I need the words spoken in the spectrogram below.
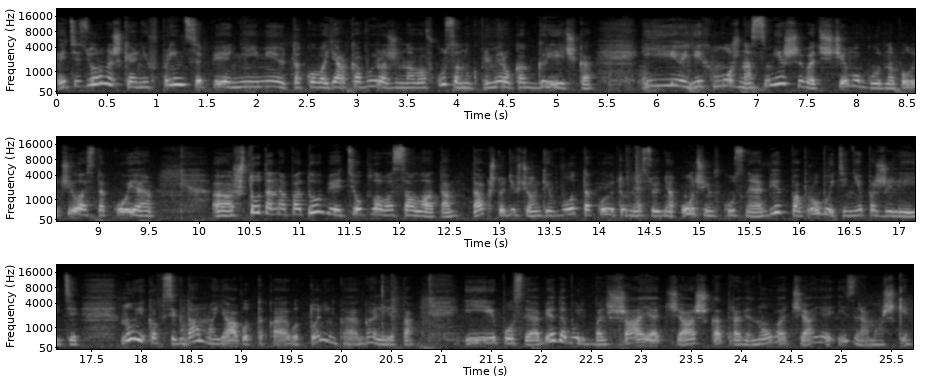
эти зернышки, они в принципе не имеют такого ярко выраженного вкуса, ну, к примеру, как гречка. И их можно смешивать с чем угодно. Получилось такое Э, что-то наподобие теплого салата. Так что, девчонки, вот такой вот у меня сегодня очень вкусный обед. Попробуйте, не пожалеете. Ну и, как всегда, моя вот такая вот тоненькая галета. И после обеда будет большая чашка травяного чая из ромашки.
